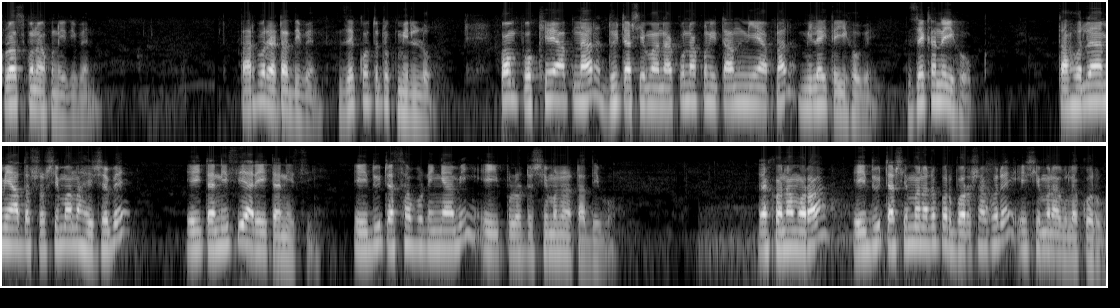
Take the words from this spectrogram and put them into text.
ক্রস কোনাকুনি দিবেন। তারপর এটা দিবেন যে কতটুক মিলল। কমপক্ষে আপনার দুইটা সীমানা কোনাকুনি টান নিয়ে আপনার মিলাইতেই হবে, যেখানেই হোক। তাহলে আমি আদর্শ সীমানা হিসেবে এইটা নিছি আর এইটা নিছি। এই দুইটা সাপোর্টিংয়ে আমি এই প্লটের সীমানাটা দিব। এখন আমরা এই দুইটা সীমানার উপর ভরসা করে এই সীমানাগুলো করব।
